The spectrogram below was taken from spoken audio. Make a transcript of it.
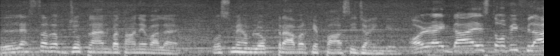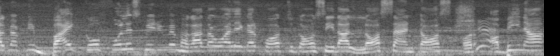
लेस्टर अब जो प्लान बताने वाला है उसमें हम लोग ट्रैवर के पास ही जाएँगे। और राइट गाइस तो अभी फ़िलहाल मैं अपनी बाइक को फुल स्पीड में भगाता हुआ लेकर पहुँच चुका हूँ सीधा लॉस सैंटोस। और अभी ना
